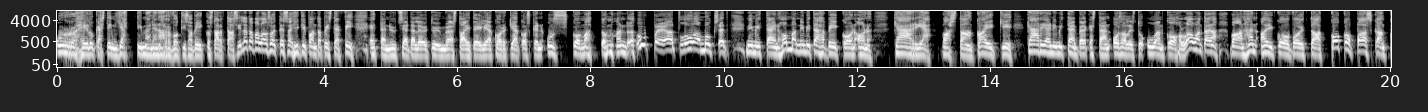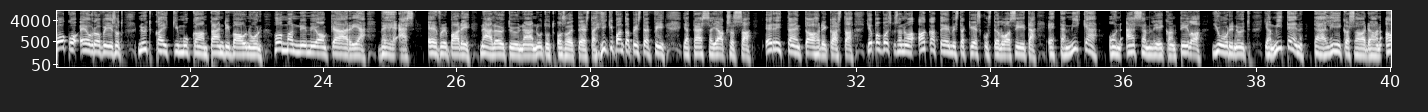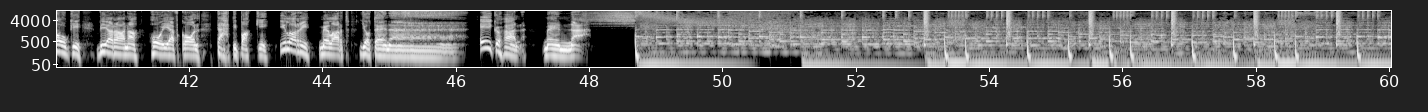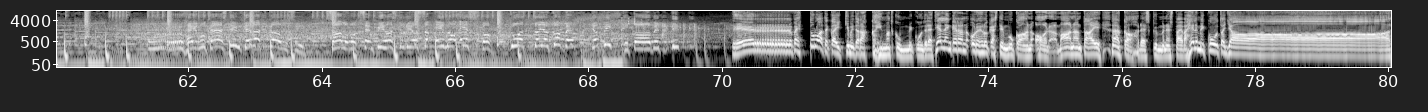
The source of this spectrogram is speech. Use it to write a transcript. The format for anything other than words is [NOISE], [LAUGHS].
Urheilukästin jättimäinen arvokisaviikko starttaa sillä tavalla osoitteessa hikipanta.fi, että nyt sieltä löytyy myös taiteilija Korkiakosken uskomattoman [LAUGHS] upeat luomukset. Nimittäin homman nimi tähän viikkoon on Kääriä vastaan kaikki. Kääriä nimittäin pelkästään osallistu UMK lauantaina, vaan hän aikoo voittaa koko paskan, koko Euroviisut, nyt kaikki mukaan bändivaunuun. Homman nimi on Kääriä vs everybody. Nämä löytyy nämä nutut osoitteesta hikipanta.fi ja tässä jaksossa erittäin tahdikasta, jopa voisiko sanoa akateemista keskustelua siitä, että mikä on SM Liikan tila juuri nyt ja miten tämä liika saadaan auki vieraana HIFKn tähtipakki Ilari Melart, joten eiköhän mennä. Urheilukäästin kevätkausi. Salvoksen pihastudiossa Eno Esko, tuottaja Kope ja Pikku Taavetti. Tervetuloa te kaikki, mitä rakkahimmat kummikuuntelijat. Jälleen kerran urheilukästin mukaan on maanantai 20. päivä helmikuuta ja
